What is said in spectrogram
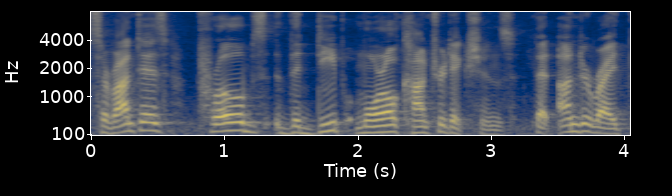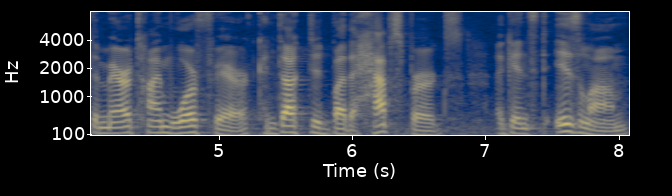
Cervantes probes the deep moral contradictions that underwrite the maritime warfare conducted by the Habsburgs against Islam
